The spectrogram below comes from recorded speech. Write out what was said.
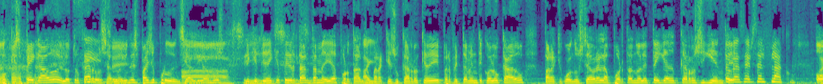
Porque es pegado del otro carro, o sea, Sí. no hay un espacio prudencial, Ah, digamos, sí, de que tiene que sí, tener tanta sí. medida por tanto Ay. para que su carro quede perfectamente colocado, para que cuando usted abra la puerta no le pegue al carro siguiente Toca hacerse el flaco. o,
